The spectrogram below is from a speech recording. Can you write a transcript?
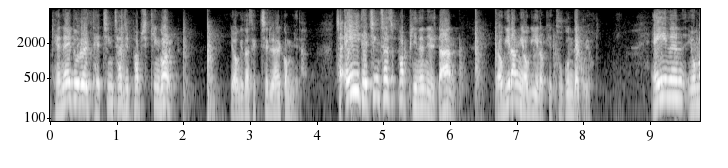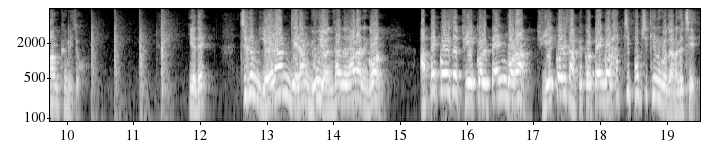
걔네 둘을 대칭 차 집합 시킨 걸 여기다 색칠을 할 겁니다. 자, A 대칭차 집합 B는 일단 여기랑 여기 이렇게 두 군데고요. A는 요만큼이죠. 이해돼? 지금 얘랑 얘랑 요 연산을 하라는 건 앞에 거에서 뒤에 걸 뺀 거랑 뒤에 거에서 앞에 걸 뺀 걸 합집합 시키는 거잖아. 그치?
